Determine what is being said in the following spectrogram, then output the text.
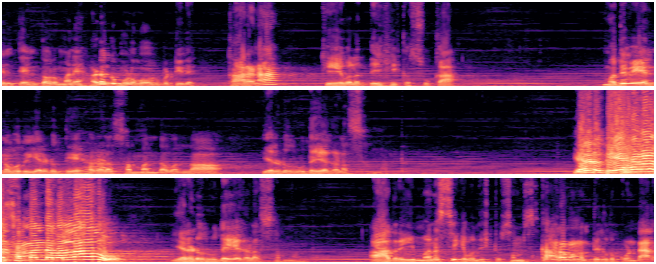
ಎಂತೆಂಥವ್ರ ಮನೆ ಹಡಗು ಮುಳುಗೋಗ್ಬಿಟ್ಟಿದೆ. ಕಾರಣ ಕೇವಲ ದೈಹಿಕ ಸುಖ. ಮದುವೆ ಎನ್ನುವುದು ಎರಡು ದೇಹಗಳ ಸಂಬಂಧವಲ್ಲ, ಎರಡು ಹೃದಯಗಳ ಸಂಬಂಧ. ಎರಡು ದೇಹಗಳ ಸಂಬಂಧವಲ್ಲ ಅದು, ಎರಡು ಹೃದಯಗಳ ಸಂಬಂಧ. ಆದರೆ ಈ ಮನಸ್ಸಿಗೆ ಒಂದಿಷ್ಟು ಸಂಸ್ಕಾರವನ್ನು ತೆಗೆದುಕೊಂಡಾಗ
